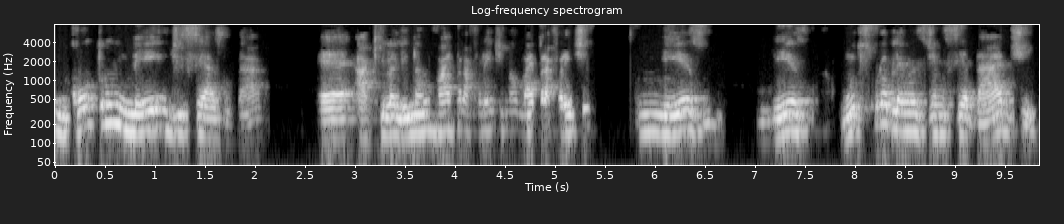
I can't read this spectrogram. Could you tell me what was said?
encontro um meio de se ajudar é, aquilo ali não vai para frente, não vai para frente mesmo, mesmo. Muitos problemas de ansiedade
